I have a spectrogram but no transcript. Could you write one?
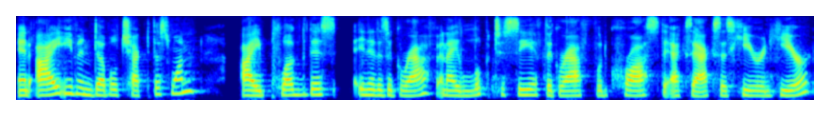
And I even double checked this one. I plugged this in it as a graph and I looked to see if the graph would cross the x-axis here and here,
